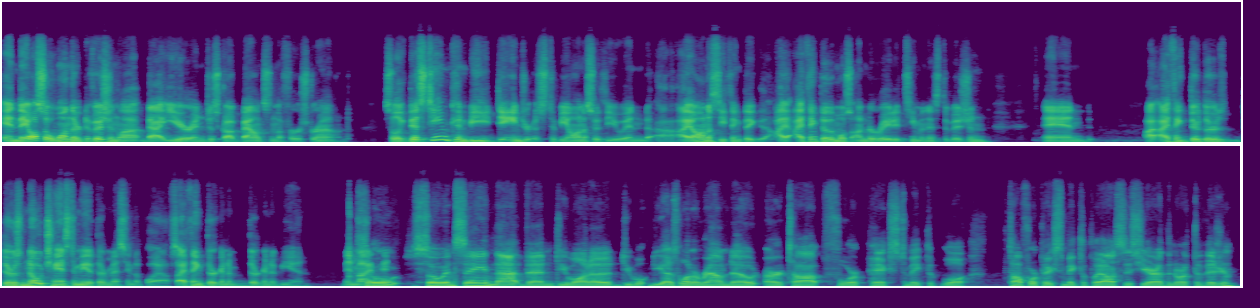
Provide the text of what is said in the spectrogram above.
And they also won their division that year and just got bounced in the first round. So like this team can be dangerous, to be honest with you. And I honestly think they, I, I think they're the most underrated team in this division, and I, I think there's there's no chance to me that they're missing the playoffs. I think they're gonna they're gonna be in. In my so opinion. so in saying that, then do you want to do you, do you guys want to round out our top four picks to make the well top four picks to make the playoffs this year at the North Division?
